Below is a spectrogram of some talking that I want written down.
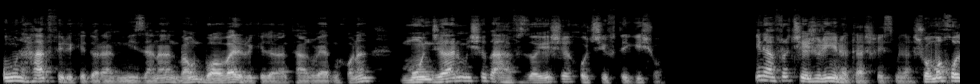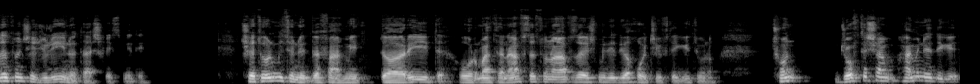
اون حرفی رو که دارن می‌زنن و اون باوری رو که دارن تقویت می‌کنن منجر میشه به افزایش خودشیفتگیشون؟ این افراد چجوری اینو تشخیص میدن؟ شما خودتون چجوری اینو تشخیص میدین؟ چطور می‌تونید بفهمید دارید حرمت نفستون رو افزایش می‌دید یا خودشیفتگیتون رو؟ چون جفتش هم همینه دیگه.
